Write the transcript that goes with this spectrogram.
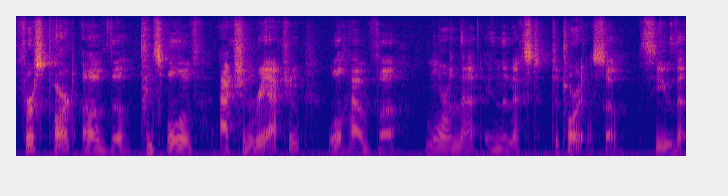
first part of the principle of action reaction. We'll have uh, more on that in the next tutorial. So, see you then.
